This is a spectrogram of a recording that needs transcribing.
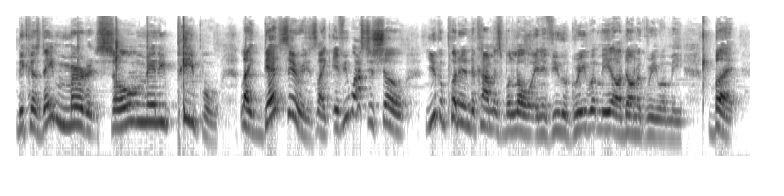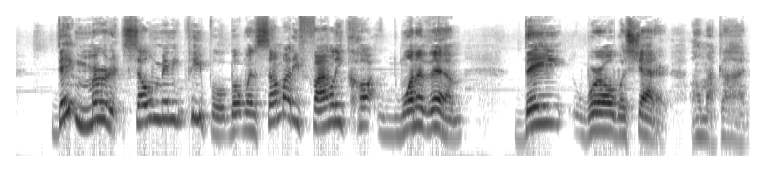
Because they murdered so many people. Like dead serious. Like if you watch the show, you can put it in the comments below and if you agree with me or don't agree with me. But they murdered so many people, but when somebody finally caught one of them, they world was shattered. Oh my god,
